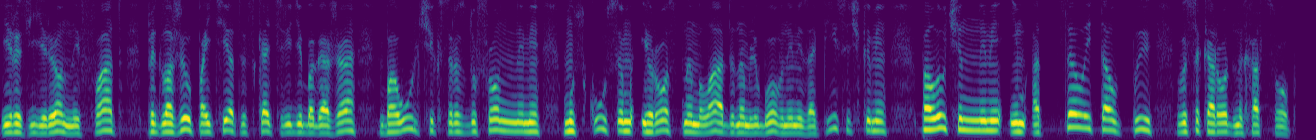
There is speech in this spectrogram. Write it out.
и разъяренный Фат предложил пойти отыскать среди багажа баульчик с раздушенными мускусом и ростным ладаном любовными записочками, полученными им от целой толпы высокородных особ,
